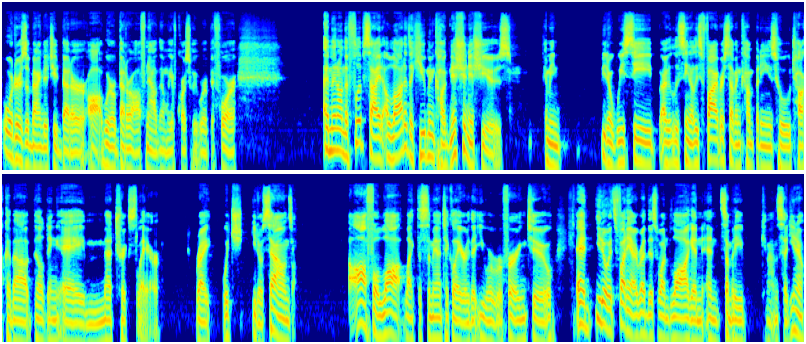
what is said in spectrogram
orders of magnitude better. Off. we're better off now than we, of course, we were before. And then on the flip side, a lot of the human cognition issues, I mean, you know, we see I've seen at least five or seven companies who talk about building a metrics layer, right? Which you know sounds awful lot like the semantic layer that you were referring to. And you know, it's funny. I read this one blog, and and somebody came out and said, you know,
